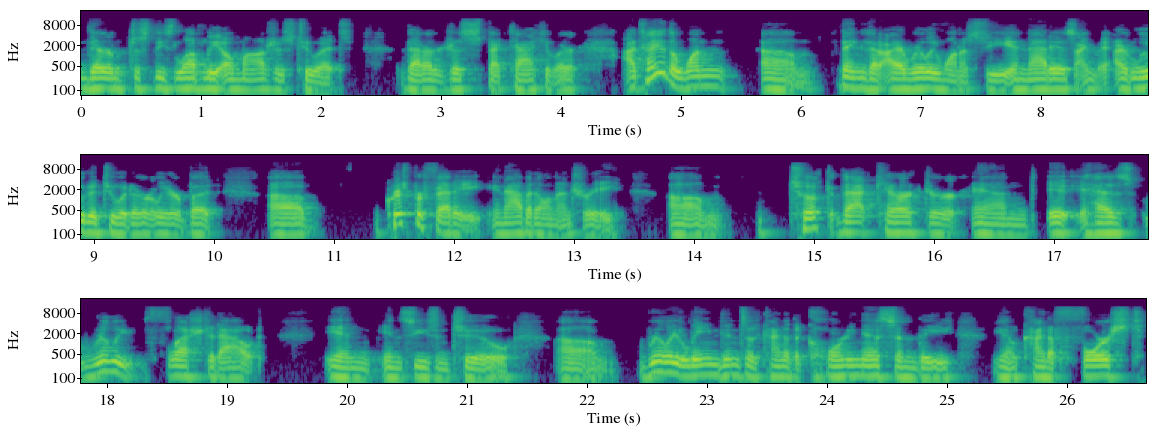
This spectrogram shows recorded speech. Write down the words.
they're just these lovely homages to it that are just spectacular. I tell you the one um, thing that I really want to see, and that is I, I alluded to it earlier, but uh, Chris Perfetti in Abbott Elementary um, took that character and it has really fleshed it out in in season two. Um, really leaned into kind of the corniness and the you know kind of forced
